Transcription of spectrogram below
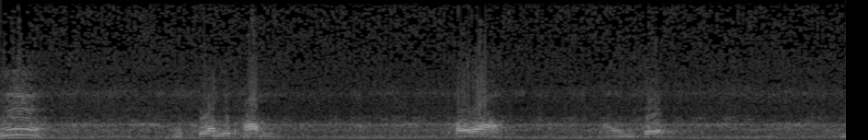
นี่ไม่ควรจะทำเพราะว่าไปมันเกิดอื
